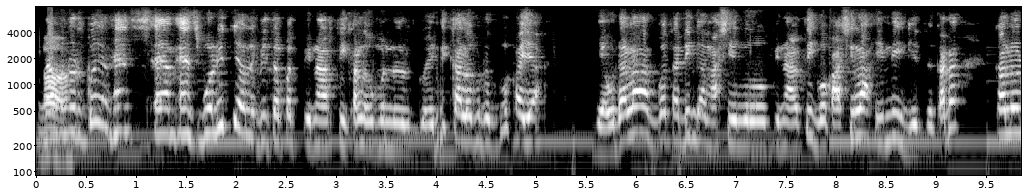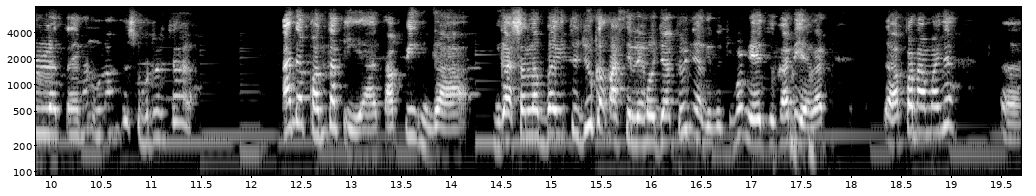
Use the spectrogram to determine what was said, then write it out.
Nah oh. menurut gue yang hands, yang handsball itu yang lebih tepat penalti. Kalau menurut gue ini kalau menurut gue kayak ya udahlah gue tadi nggak ngasih lu penalti gue kasih lah ini gitu. Karena kalau lu lihat tayangan ulang tuh sebenarnya ada kontak iya tapi nggak nggak selebay itu juga pasti Leho jatuhnya gitu. Cuman ya itu tadi ya kan. Apa namanya? Eh,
